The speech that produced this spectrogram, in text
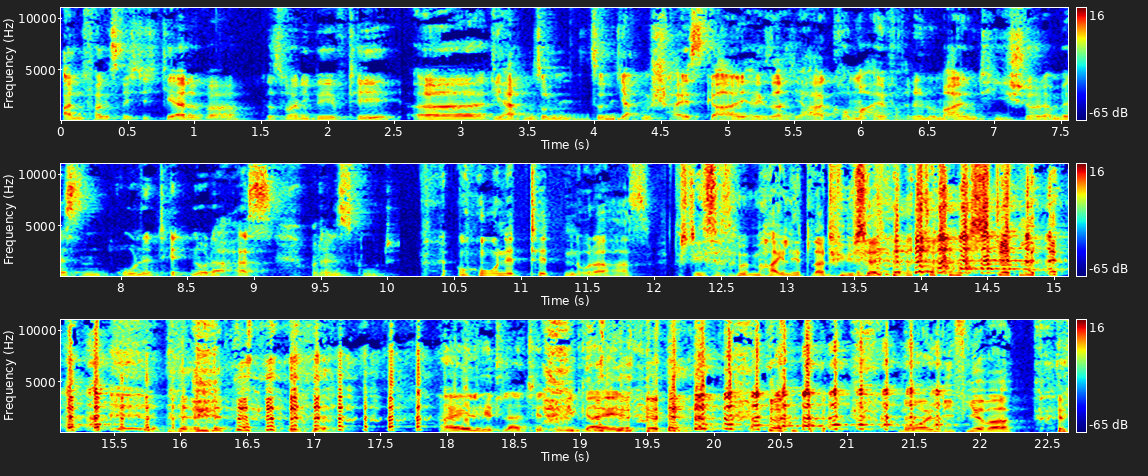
anfangs richtig gerne war, das war die BFT. Äh, die hatten so einen, so einen Jackenscheiß gar. Ich habe gesagt, ja, komm einfach in einem normalen T-Shirt, am besten ohne Titten oder Hass und dann ist gut. Ohne Titten oder Hass. Du stehst also mit dem Heil-Hitler-T-Shirt in der Tankstelle. Heil Hitler Titten, wie geil. Moin, die vier, wa?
